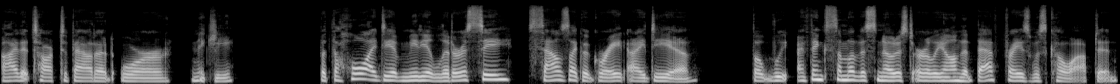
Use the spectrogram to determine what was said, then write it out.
I that talked about it or Nikki, but the whole idea of media literacy sounds like a great idea. But we, I think some of us noticed early on that that phrase was co opted.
